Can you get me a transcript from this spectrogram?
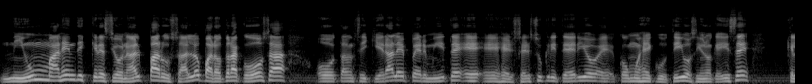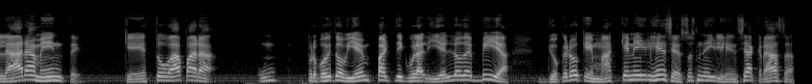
ni un margen discrecional para usarlo para otra cosa o tan siquiera le permite eh, ejercer su criterio eh, como ejecutivo, sino que dice claramente que esto va para un propósito bien particular y él lo desvía, yo creo que más que negligencia, eso es negligencia crasa.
